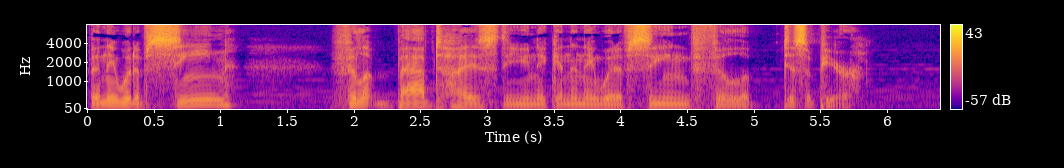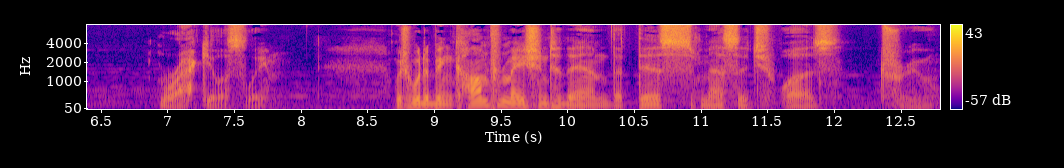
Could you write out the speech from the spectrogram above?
Then they would have seen Philip baptize the eunuch, and then they would have seen Philip disappear miraculously, which would have been confirmation to them that this message was true.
